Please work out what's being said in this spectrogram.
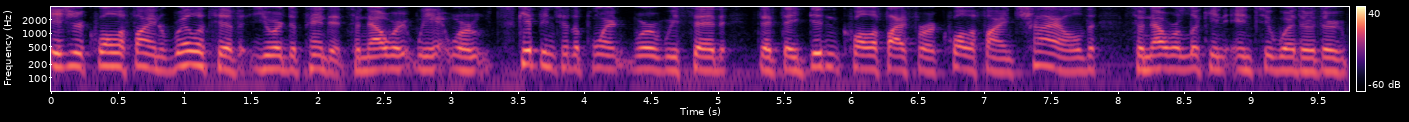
is your qualifying relative your dependent? So now we're, we, we are skipping to the point where we said that they didn't qualify for a qualifying child. So now we're looking into whether they're,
